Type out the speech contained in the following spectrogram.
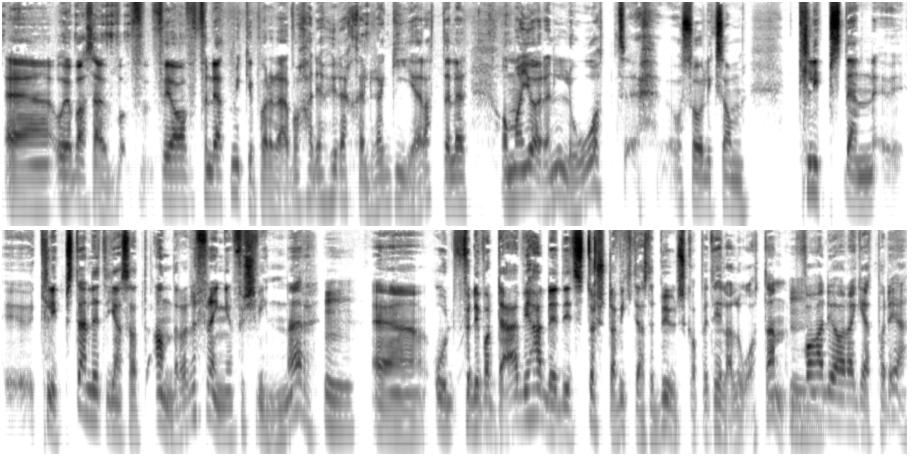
ja. Eh, och jag bara så här, för jag har funderat mycket på det där, vad hade jag, hur hade jag själv reagerat? Eller om man gör en låt eh, och så liksom klipps den, eh, klipps den lite grann så att andra refrängen försvinner. Eh, och för det var där vi hade det största, viktigaste budskapet i hela låten. Vad hade jag reagerat på det?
